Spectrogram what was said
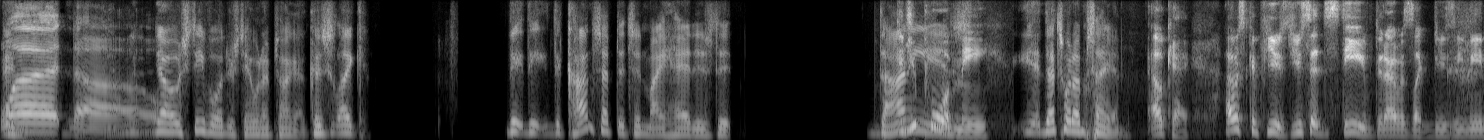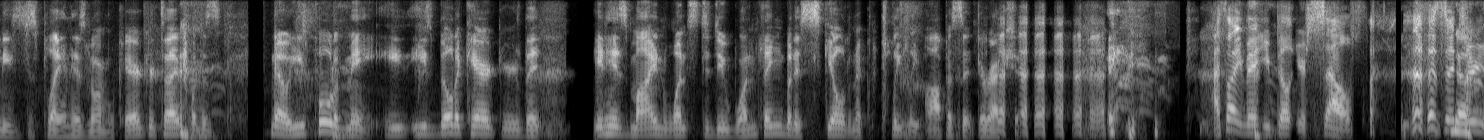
And- What? No. No, Steve will understand what I'm talking about. Because like the, the the concept that's in my head is that Donnie Did you pull is- me? Yeah, that's what I'm saying. Okay. I was confused. You said Steve, and I was like, does he mean he's just playing his normal character type? What is No, he's pulled a me. He he's built a character that in his mind wants to do one thing but is skilled in a completely opposite direction. I thought you meant you built yourself. Since No, you're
